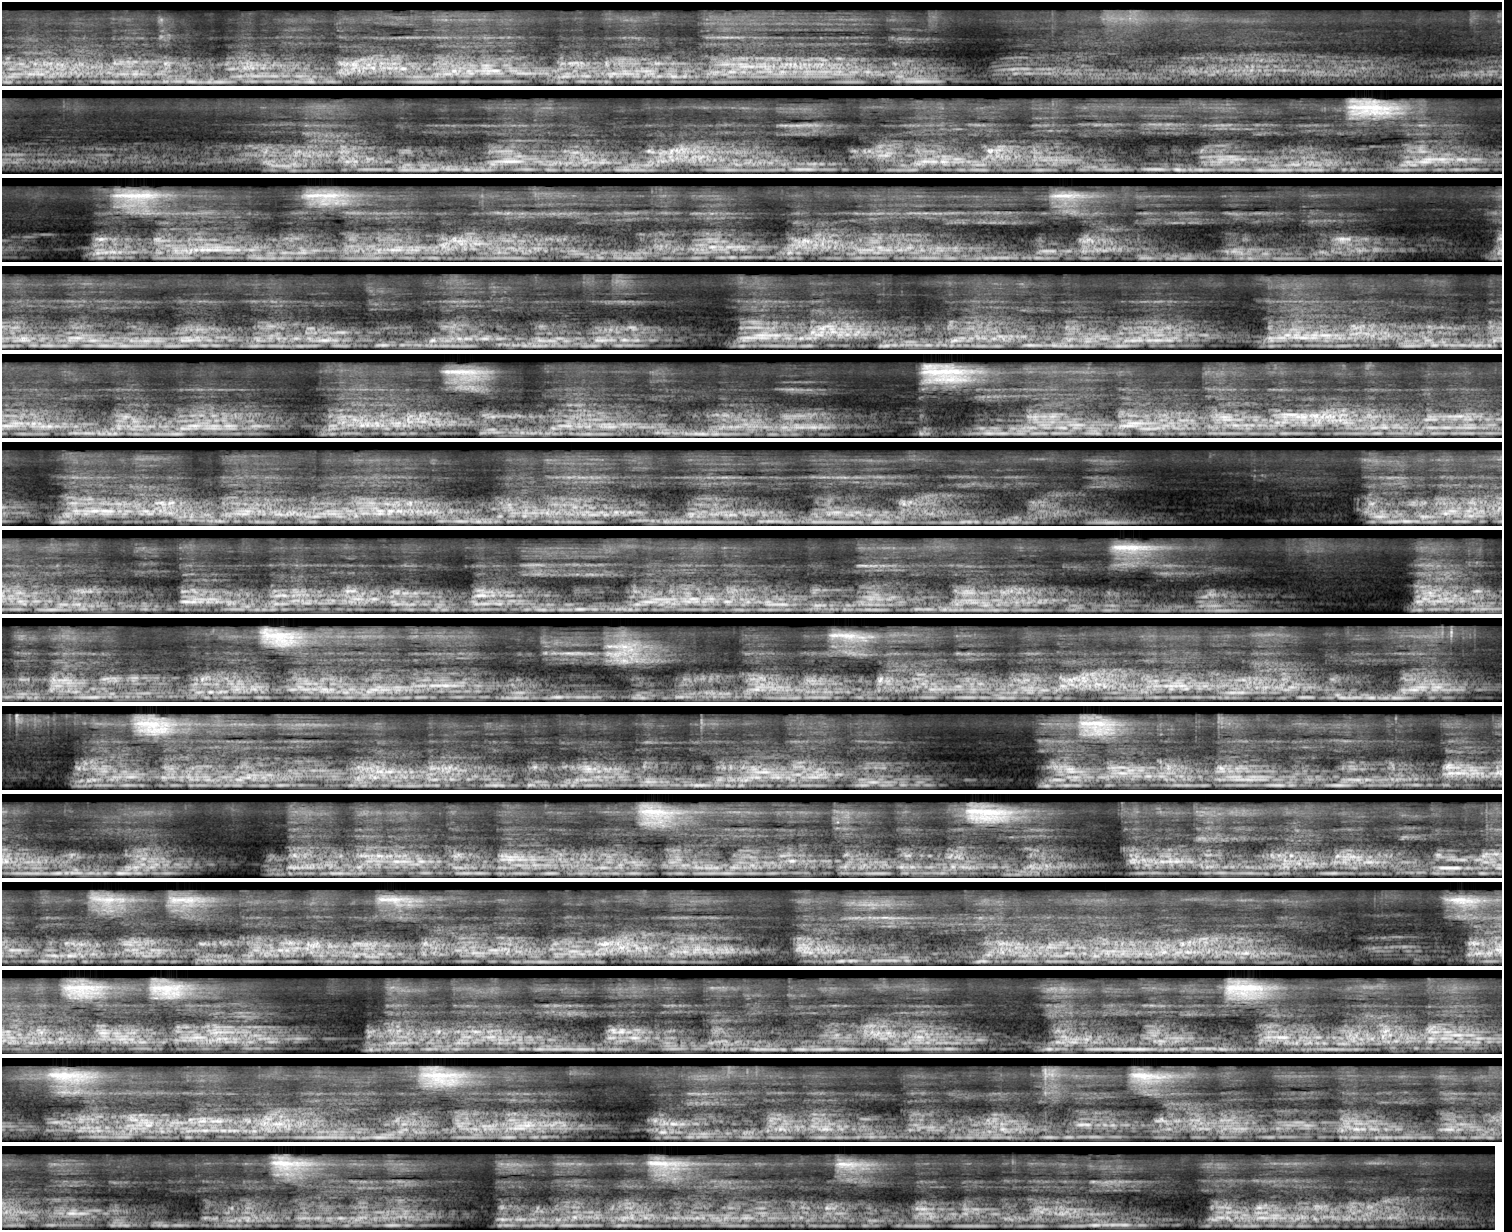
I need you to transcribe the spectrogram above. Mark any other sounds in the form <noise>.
warahmatullahi taala wabarakatuh. Alhamdulillahi rabbil alamin ala ni'matil iman wal islam wassalatu wassalamu ala khairil anam wa ala alihi wa sahbihi dawil kiram. La ilaha illallah la mawjuda illallah la ma'buda illallah la maqluba illallah la maqsuda illallah Bismillah tawakkalna ala Allah la haula wa la quwwata illa billahil aliyyil azim Ayyuhal hadirun ittaqullah haqqa tuqatih wa la tamutunna illa wa antum muslimun Langkung dipayun orang sadayana muji syukur ke Allah subhanahu wa ta'ala. Alhamdulillah Orang sadayana ku Allah dikudrohkan dirodahkan Tiasa kempal dina iya tempat anu mulia. Mudah-mudahan kempalna orang sadayana jantan wasilah Karena kenging rahmat ridho maghfirah surga Allah subhanahu wa ta'ala. Amin. Ya Allah ya Rabbal Alamin Salawat salam salam Mudah-mudahan dilimpahkan ke junjungan alam Yakni Nabi besar Muhammad Sallallahu alaihi wasallam. Oke kita kantun ke keluargina Sahabatna Tabi'in tabi'atna Tunggu ke orang sadayana Dan mudah orang sadayana termasuk umat mantena amin. Ya Allah ya Rabbal Alamin.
